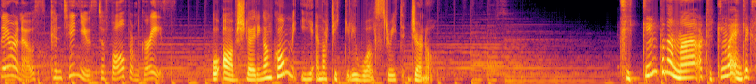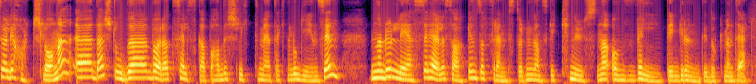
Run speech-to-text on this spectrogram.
Theranos continues to fall from grace. Og avsløringene kom i en artikkel i Wall Street Journal. Tittelen på denne artikkelen var egentlig ikke så veldig hardtslående. Eh, Der sto det bare at selskapet hadde slitt med teknologien sin. Men når du leser hele saken, så fremstår den ganske knusende og veldig grundig dokumentert.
